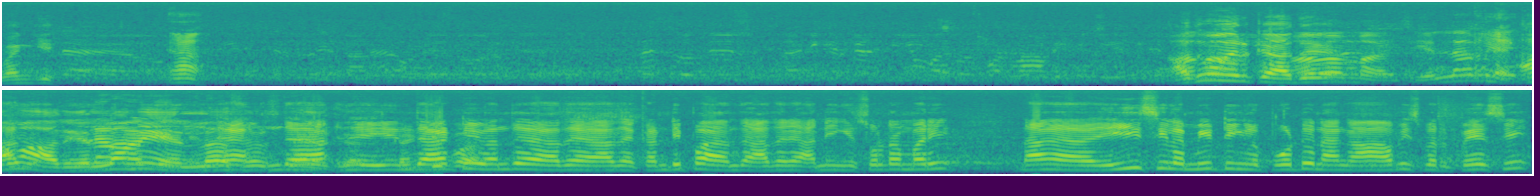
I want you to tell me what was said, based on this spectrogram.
வங்கி. ஆ. அதுவும் இருக்கு அது. எல்லாமே. ஆமா அது எல்லாமே எல்லா இந்த இந்த- வந்து அதை அதை கண்டிப்பாக அந்த அதை நீங்கள் சொல்கிற மாதிரி நாங்கள் ஈஸியில் மீட்டிங்கில் போட்டு நாங்கள் ஆஃபீஸ் பேர் பேசி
